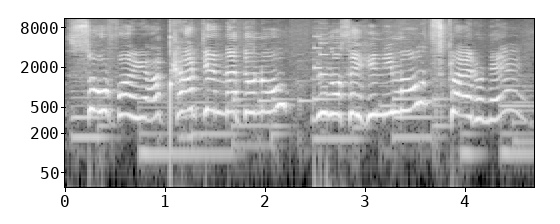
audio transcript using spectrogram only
ソファやカーテンなどの布製品にも使えるね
